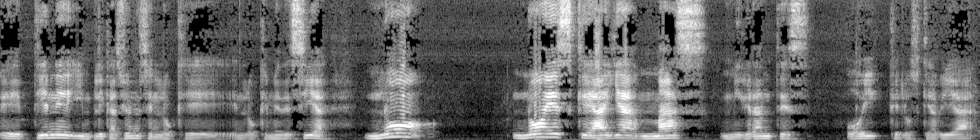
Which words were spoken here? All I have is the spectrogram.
eh, tiene implicaciones en lo que, en lo que me decía. No, no es que haya más migrantes hoy que los que había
